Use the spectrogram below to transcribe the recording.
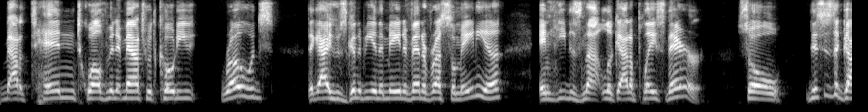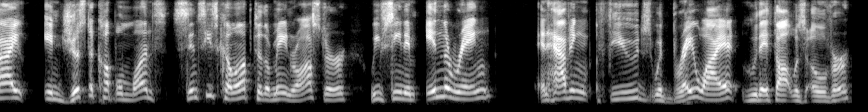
about a 10, 12 minute match with Cody Rhodes, the guy who's going to be in the main event of WrestleMania, and he does not look out of place there. So this is a guy in just a couple months since he's come up to the main roster. We've seen him in the ring and having feuds with Bray Wyatt, who they thought was over.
